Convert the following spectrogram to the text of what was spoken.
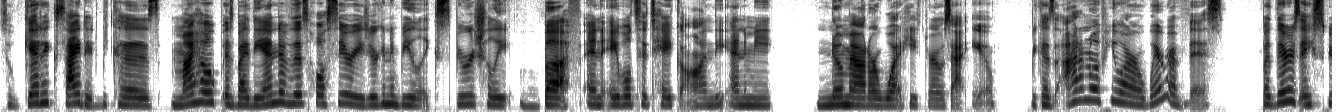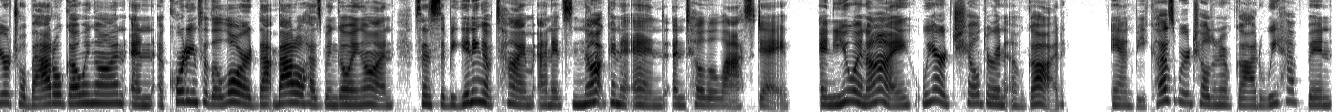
So get excited because my hope is by the end of this whole series, you're going to be like spiritually buff and able to take on the enemy no matter what he throws at you because I don't know if you are aware of this, but there's a spiritual battle going on. And according to the Lord, that battle has been going on since the beginning of time and it's not going to end until the last day. And you and I, we are children of God. And because we're children of God, we have been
